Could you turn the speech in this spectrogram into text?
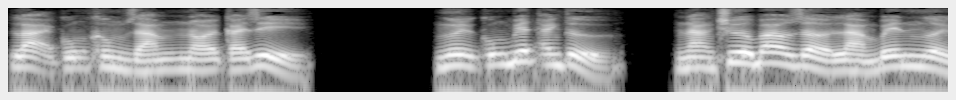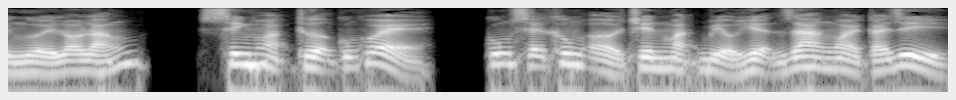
lại cũng không dám nói cái gì. Ngươi cũng biết anh tử, nàng chưa bao giờ làm bên người người lo lắng, sinh hoạt thượng cũng khỏe, cũng sẽ không ở trên mặt biểu hiện ra ngoài cái gì,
